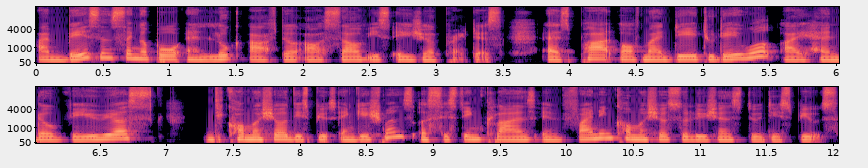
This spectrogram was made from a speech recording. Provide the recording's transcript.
I'm based in Singapore and look after our Southeast Asia practice. As part of my day to day work, I handle various the commercial disputes engagements, assisting clients in finding commercial solutions to disputes.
